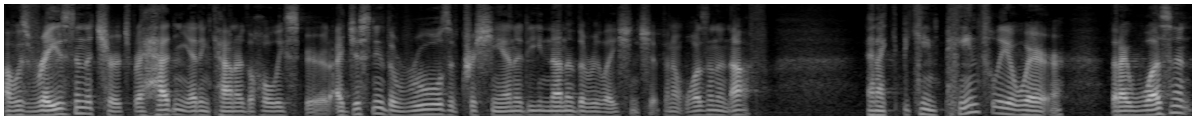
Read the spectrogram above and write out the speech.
I was raised in the church, but I hadn't yet encountered the Holy Spirit. I just knew the rules of Christianity, none of the relationship, and it wasn't enough. And I became painfully aware that I wasn't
